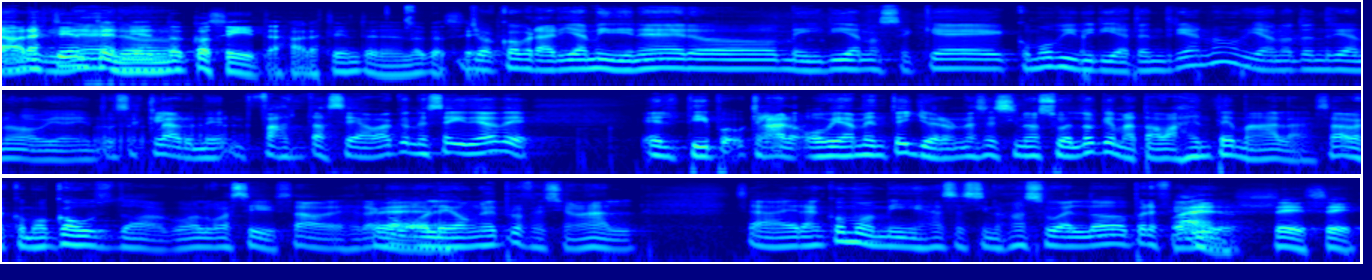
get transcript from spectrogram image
ahora estoy dinero. entendiendo cositas. Ahora estoy entendiendo cositas. Yo cobraría mi dinero, me iría no sé qué, ¿cómo viviría? ¿Tendría novia o no tendría novia? Y entonces, claro, me fantaseaba con esa idea de el tipo, claro, obviamente yo era un asesino a sueldo que mataba gente mala, ¿sabes? Como Ghost Dog o algo así, ¿sabes? Era como Eh. León el profesional. O sea, eran como mis asesinos a sueldo Bueno, preferidos. sí, sí.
